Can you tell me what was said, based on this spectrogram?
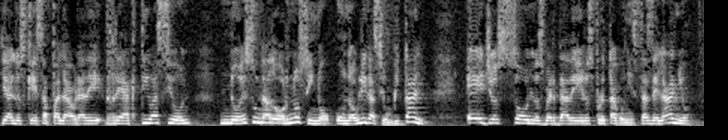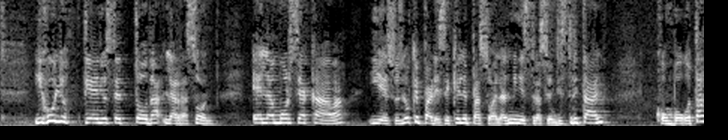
y a los que esa palabra de reactivación no es un adorno, sino una obligación vital. Ellos son los verdaderos protagonistas del año. Y Julio, tiene usted toda la razón. El amor se acaba y eso es lo que parece que le pasó a la administración distrital con Bogotá.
